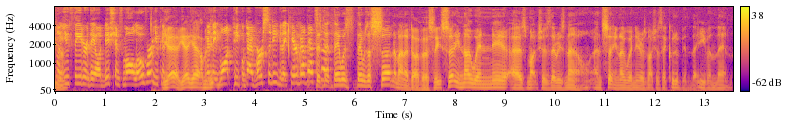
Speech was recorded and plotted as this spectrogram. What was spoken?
National uh, Youth Theater, they audition from all over. You can, Yeah, yeah, yeah. I mean, and the- they want people diversity. Do they care about that th- stuff? th- there was there was a certain amount of diversity, certainly nowhere near as much as there is now, and certainly nowhere near as much as there could have been even then.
